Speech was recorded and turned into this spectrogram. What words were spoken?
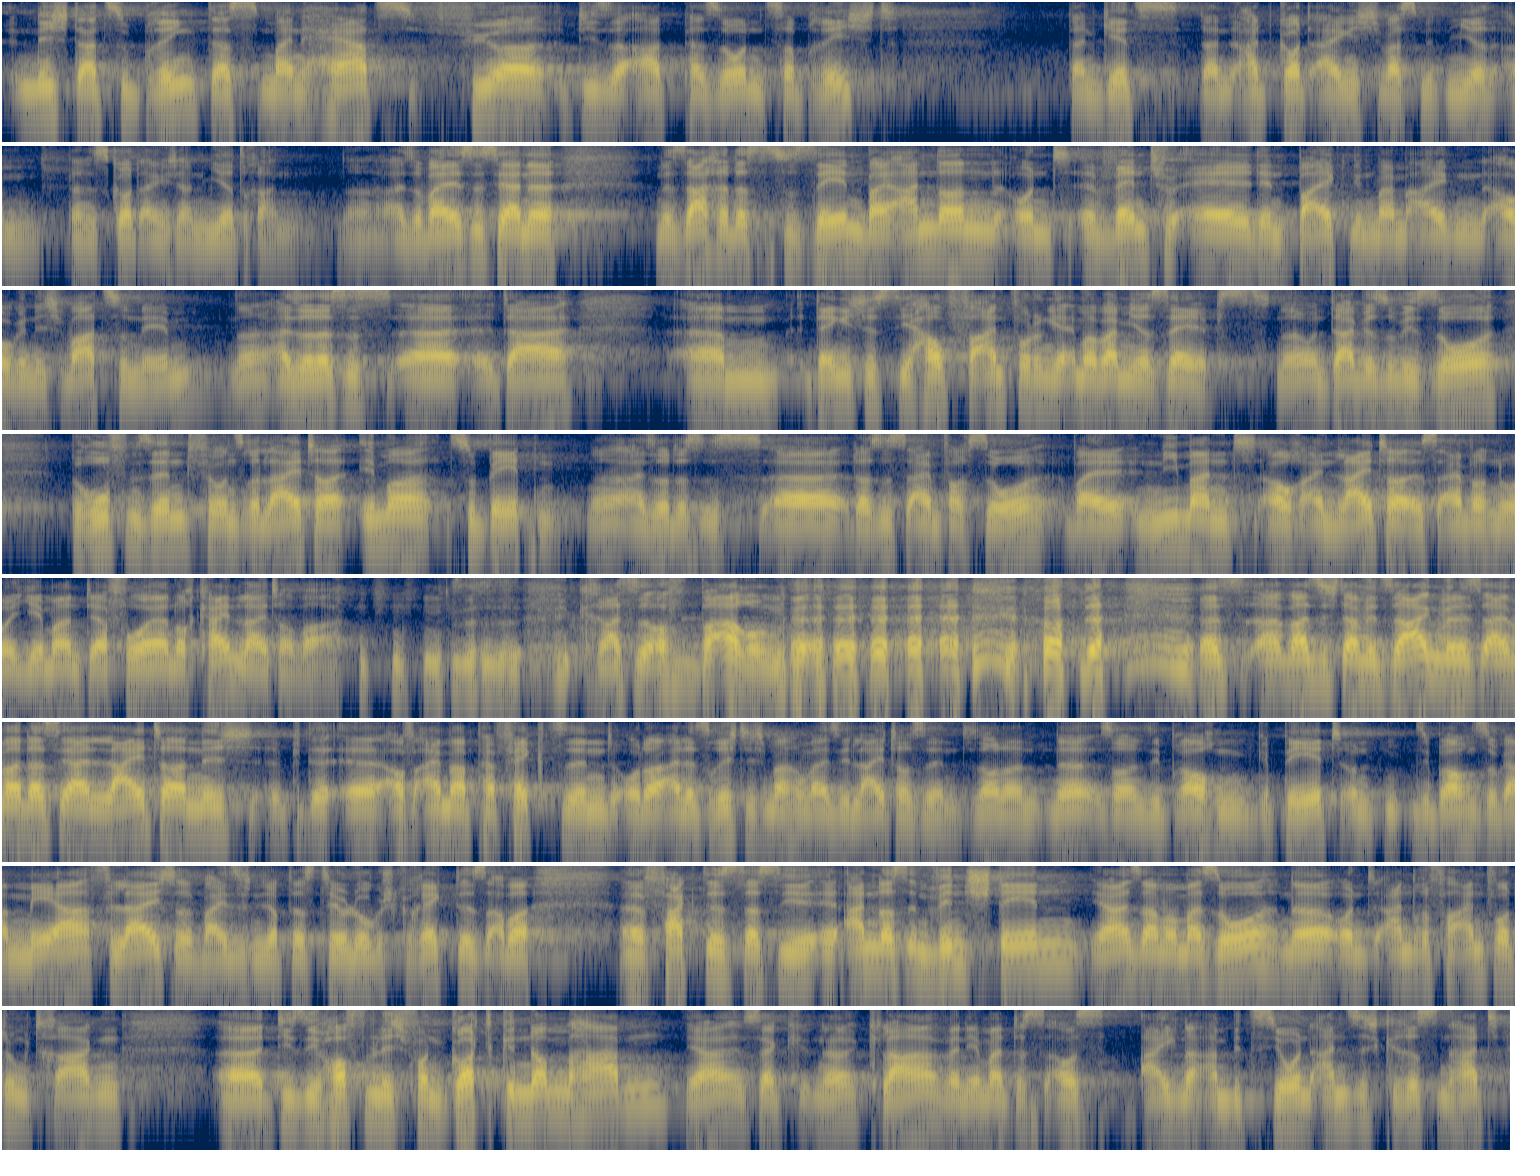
nicht dazu bringt, dass mein Herz für diese Art Person zerbricht, dann geht's, dann hat Gott eigentlich was mit mir, dann ist Gott eigentlich an mir dran. Ne? Also weil es ist ja eine, eine Sache, das zu sehen bei anderen und eventuell den Balken in meinem eigenen Auge nicht wahrzunehmen. Ne? Also das ist äh, da, ähm, denke ich, ist die Hauptverantwortung ja immer bei mir selbst. Ne? Und da wir sowieso berufen sind, für unsere Leiter immer zu beten. Ne? Also das ist, äh, das ist einfach so, weil niemand, auch ein Leiter ist einfach nur jemand, der vorher noch kein Leiter war. Krasse Offenbarung. das, äh, was ich damit sagen will, ist einfach, dass ja Leiter nicht äh, auf einmal perfekt sind oder alles richtig machen, weil sie Leiter sind, sondern, ne, sondern sie brauchen Gebet und sie brauchen sogar mehr vielleicht, oder weiß ich nicht, ob das theologisch korrekt ist, aber Fakt ist, dass sie anders im Wind stehen, ja, sagen wir mal so, ne, und andere Verantwortung Verantwortung tragen, äh, die sie hoffentlich von Gott genommen haben. Ja, ist ja ne, klar, wenn jemand das aus eigener Ambition an sich gerissen hat,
